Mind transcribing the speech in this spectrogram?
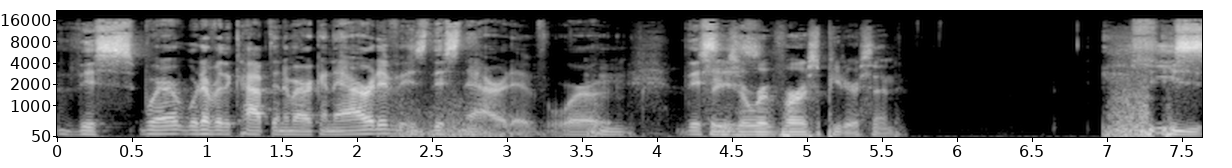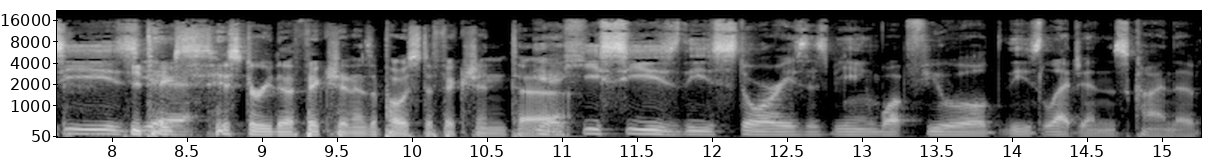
this where whatever the Captain America narrative is this narrative or this Hmm. So he's is a reverse Peterson. He sees he yeah, takes history to fiction as opposed to fiction to yeah he sees these stories as being what fueled these legends kind of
